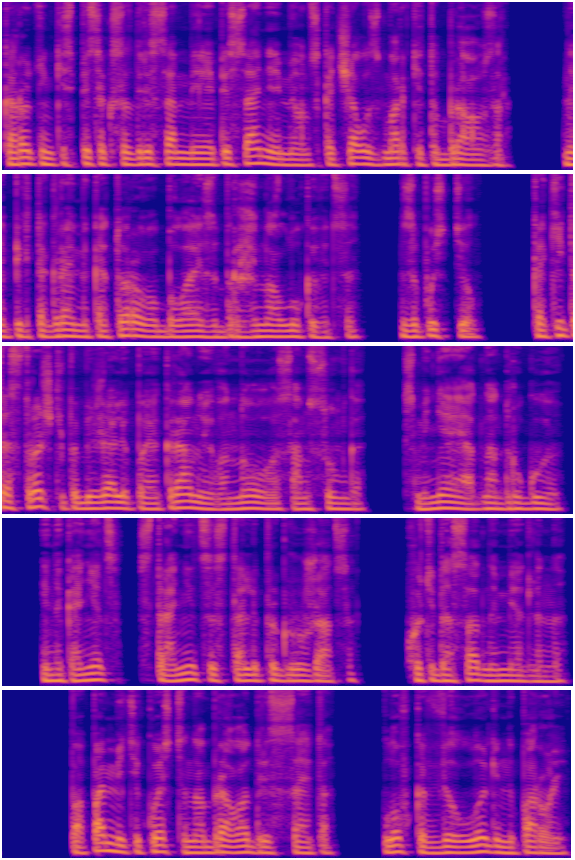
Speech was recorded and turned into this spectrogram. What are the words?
коротенький список с адресами и описаниями он скачал из маркета браузер, на пиктограмме которого была изображена луковица. Запустил. Какие-то строчки побежали по экрану его нового Самсунга, сменяя одна другую. И, наконец, страницы стали прогружаться, хоть и досадно медленно. По памяти Костя набрал адрес сайта, ловко ввел логин и пароль,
